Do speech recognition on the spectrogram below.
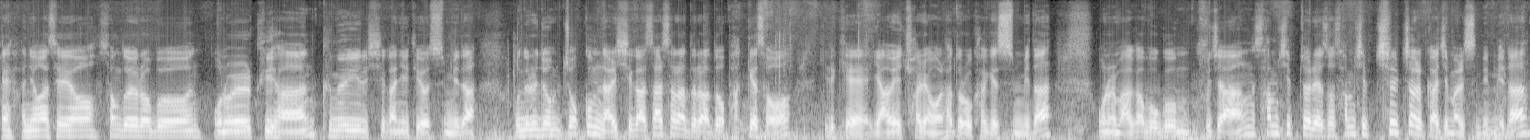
네, 안녕하세요. 성도 여러분 오늘 귀한 금요일 시간이 되었습니다. 오늘은 좀 조금 날씨가 쌀쌀하더라도 밖에서 이렇게 야외 촬영을 하도록 하겠습니다. 오늘 마가복음 9장 30절에서 37절까지 말씀입니다.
